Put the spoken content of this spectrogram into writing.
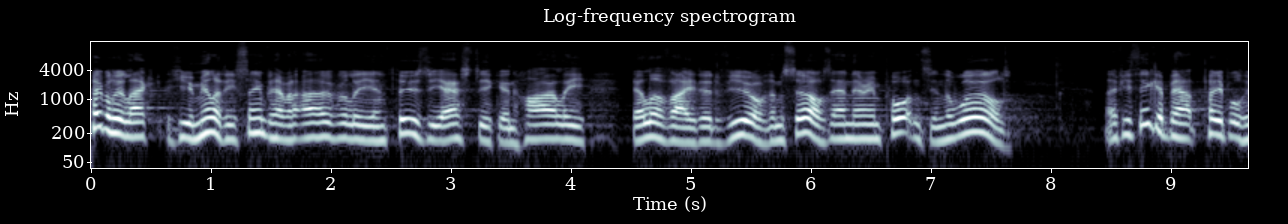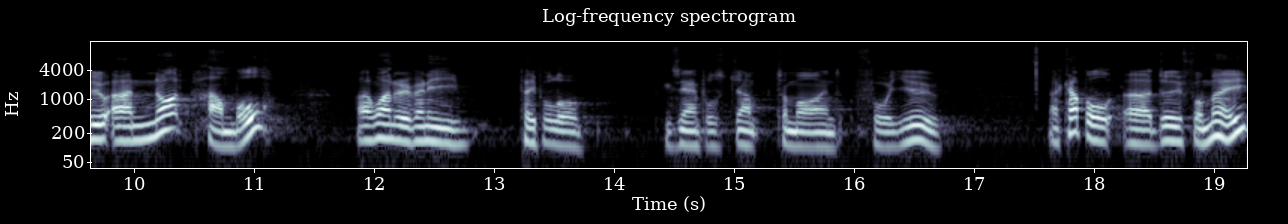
People who lack humility seem to have an overly enthusiastic and highly elevated view of themselves and their importance in the world. If you think about people who are not humble, I wonder if any people or examples jump to mind for you. A couple uh, do for me.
